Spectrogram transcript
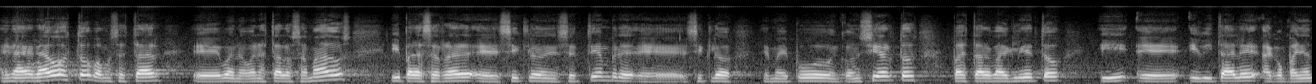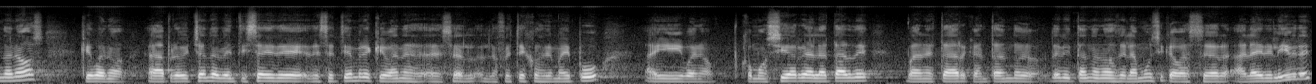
En, agosto vamos a estar, eh, bueno, van a estar los amados y para cerrar el ciclo en septiembre, el ciclo de Maipú en conciertos, va a estar Baglietto y, eh, y Vitale acompañándonos, que bueno, aprovechando el 26 de, septiembre que van a ser los festejos de Maipú, ahí bueno, como cierre a la tarde van a estar cantando, deleitándonos de la música, va a ser al aire libre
